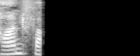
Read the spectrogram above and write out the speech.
Pond 5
